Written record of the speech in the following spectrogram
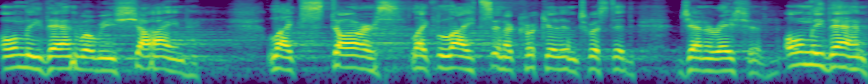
Only then will we shine like stars, like lights in a crooked and twisted generation. Only then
